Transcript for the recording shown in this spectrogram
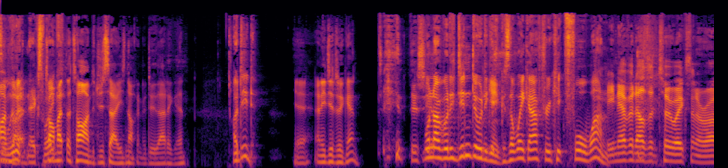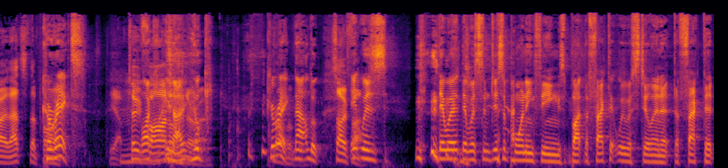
time, the limit though, next week. Tom, at the time, did you say he's not going to do that again? I did. Yeah, and he did it again. This Well, no, but he didn't do it again because the week after he kicked four one. He never does it two weeks in a row. That's the point. Correct. Yeah, Two Like finals you know, in a he'll row. correct. Now look, So far. it was there were there were some disappointing things, but the fact that we were still in it, the fact that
